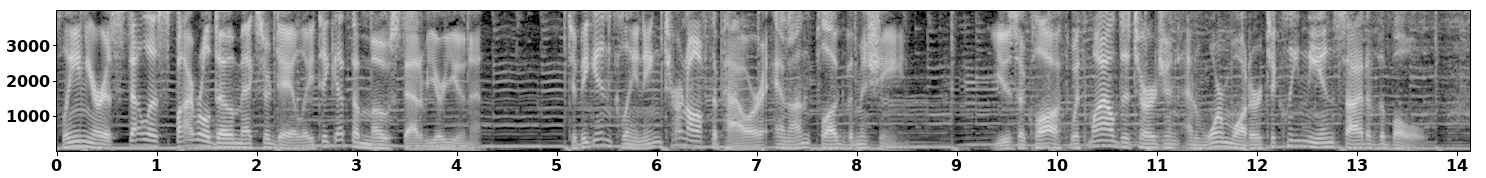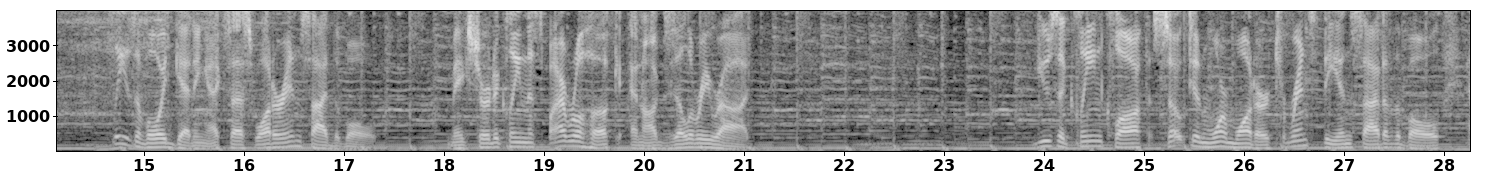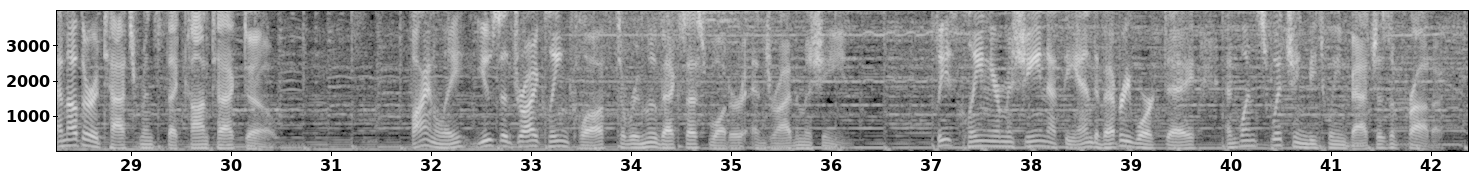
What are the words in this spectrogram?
Clean your Estella Spiral Dough Mixer daily to get the most out of your unit. To begin cleaning, turn off the power and unplug the machine. Use a cloth with mild detergent and warm water to clean the inside of the bowl. Please avoid getting excess water inside the bowl. Make sure to clean the spiral hook and auxiliary rod. Use a clean cloth soaked in warm water to rinse the inside of the bowl and other attachments that contact dough. Finally, use a dry clean cloth to remove excess water and dry the machine. Please clean your machine at the end of every workday and when switching between batches of product.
